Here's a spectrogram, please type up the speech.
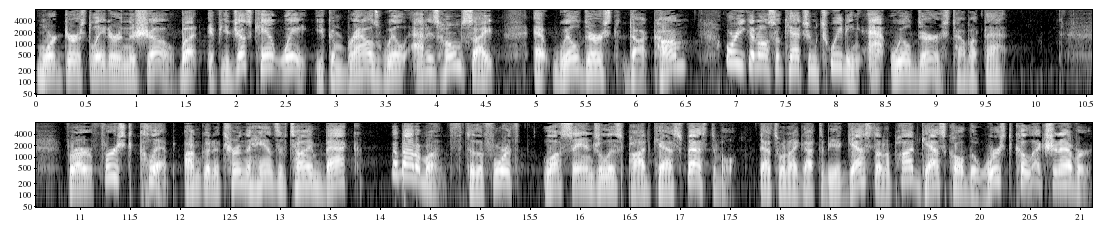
More Durst later in the show, but if you just can't wait, you can browse Will at his home site at willdurst.com, or you can also catch him tweeting at Will Durst. How about that? For our first clip, I'm going to turn the hands of time back about a month to the fourth Los Angeles Podcast Festival. That's when I got to be a guest on a podcast called The Worst Collection Ever,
